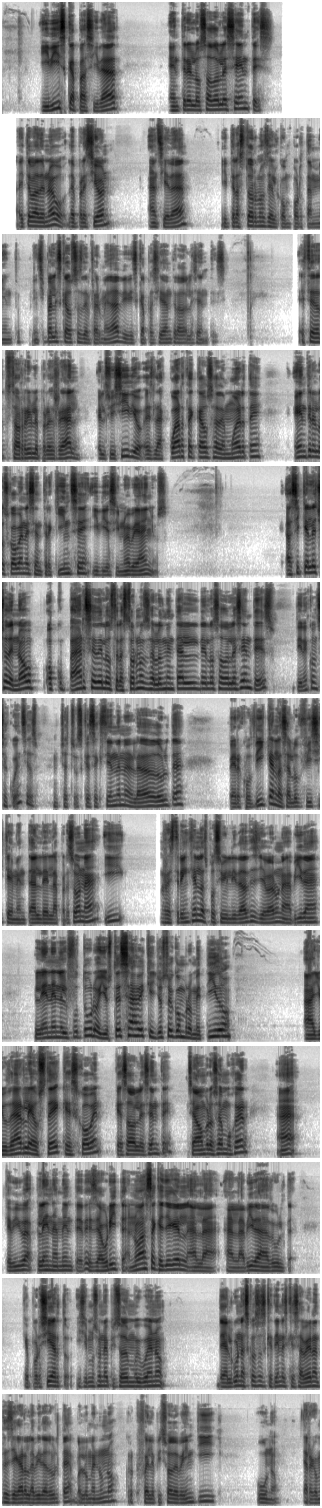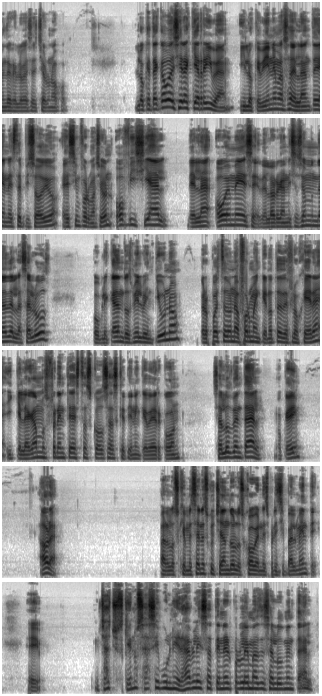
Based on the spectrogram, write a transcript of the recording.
y discapacidad entre los adolescentes. Ahí te va de nuevo. Depresión, ansiedad y trastornos del comportamiento. Principales causas de enfermedad y discapacidad entre adolescentes. Este dato está horrible, pero es real. El suicidio es la cuarta causa de muerte entre los jóvenes entre 15 y 19 años. Así que el hecho de no ocuparse de los trastornos de salud mental de los adolescentes tiene consecuencias, muchachos, que se extienden en la edad adulta, perjudican la salud física y mental de la persona y restringen las posibilidades de llevar una vida plena en el futuro. Y usted sabe que yo estoy comprometido a ayudarle a usted, que es joven, que es adolescente, sea hombre o sea mujer, a que viva plenamente desde ahorita, no hasta que llegue a la, a la vida adulta. Que por cierto, hicimos un episodio muy bueno de algunas cosas que tienes que saber antes de llegar a la vida adulta, volumen 1, creo que fue el episodio 21. Te recomiendo que le vayas a echar un ojo. Lo que te acabo de decir aquí arriba y lo que viene más adelante en este episodio es información oficial de la OMS, de la Organización Mundial de la Salud, publicada en 2021, pero puesta de una forma en que no te dé flojera y que le hagamos frente a estas cosas que tienen que ver con salud mental, ¿ok? Ahora, para los que me están escuchando, los jóvenes principalmente. Eh, muchachos, ¿qué nos hace vulnerables a tener problemas de salud mental?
